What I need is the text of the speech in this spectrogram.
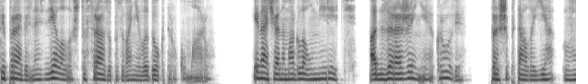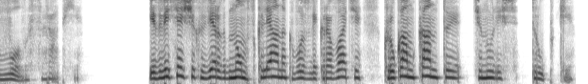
Ты правильно сделала, что сразу позвонила доктору Кумару. Иначе она могла умереть от заражения крови, прошептала я в волосы Радхи. Из висящих вверх дном склянок возле кровати к рукам Канты тянулись трубки.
